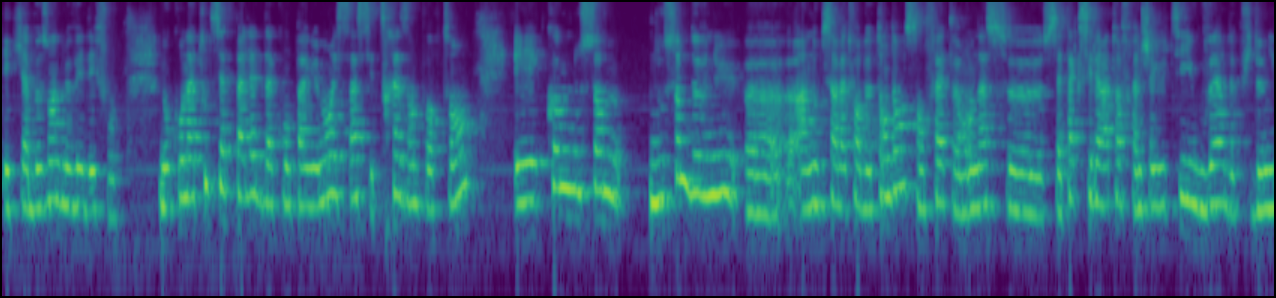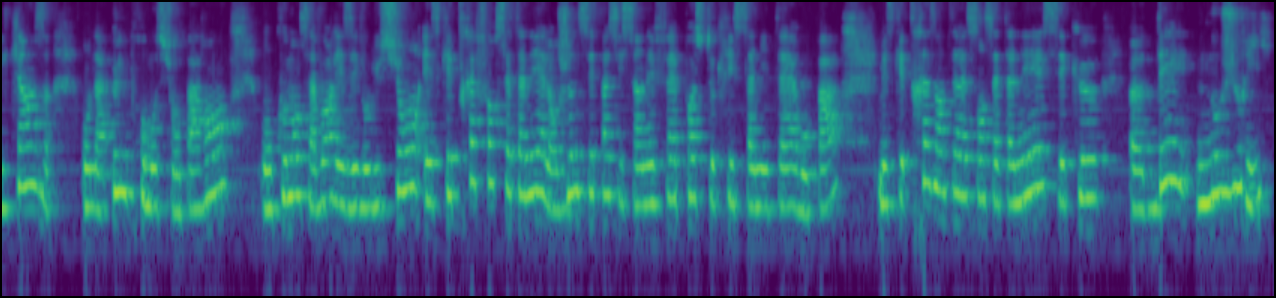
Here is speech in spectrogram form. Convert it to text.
et qui a besoin de lever des fonds. Donc on a toute cette palette d'accompagnement et ça c'est très important. Et comme nous sommes nous sommes devenus euh, un observatoire de tendance. En fait, on a ce, cet accélérateur French IoT ouvert depuis 2015. On a une promotion par an. On commence à voir les évolutions. Et ce qui est très fort cette année, alors je ne sais pas si c'est un effet post-crise sanitaire ou pas, mais ce qui est très intéressant cette année, c'est que euh, dès nos jurys,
